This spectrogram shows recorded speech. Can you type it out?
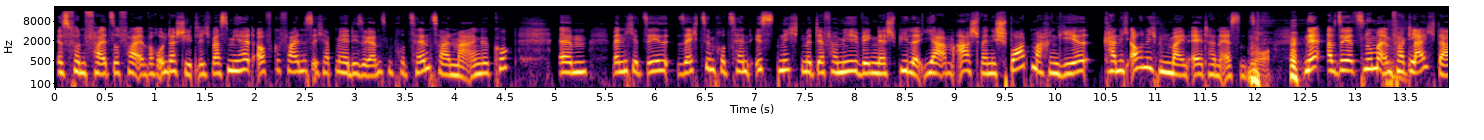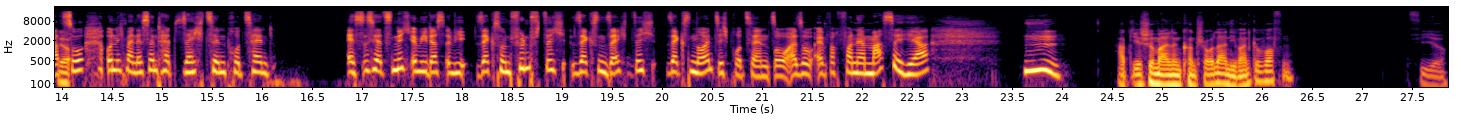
ist von Fall zu Fall einfach unterschiedlich. Was mir halt aufgefallen ist, ich habe mir ja diese ganzen Prozentzahlen mal angeguckt. Ähm, wenn ich jetzt sehe, 16 Prozent ist nicht mit der Familie wegen der Spiele. Ja, am Arsch. Wenn ich Sport machen gehe, kann ich auch nicht mit meinen Eltern essen. So. ne? Also jetzt nur mal im Vergleich dazu. Und ich meine, es sind halt 16 Prozent es ist jetzt nicht irgendwie das irgendwie 56, 66, 96 Prozent so. Also einfach von der Masse her. Hm. Habt ihr schon mal einen Controller an die Wand geworfen? Vier.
